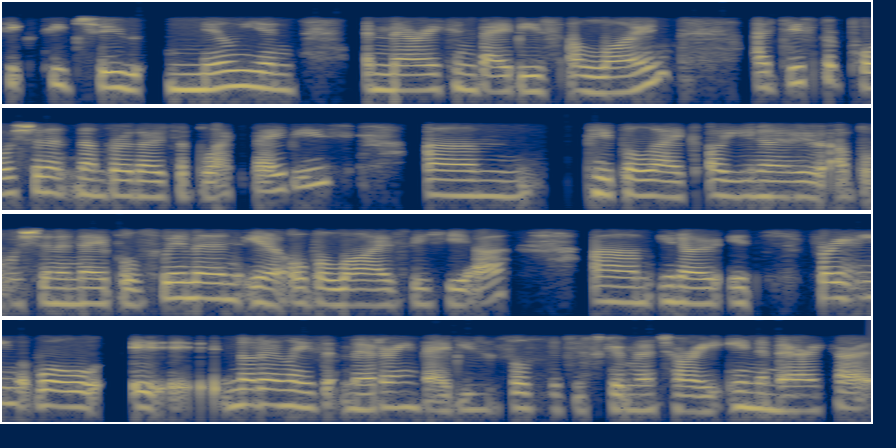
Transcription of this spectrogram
62 million American babies alone. A disproportionate number of those are black babies. Um, people like, oh, you know, abortion enables women, you know, all the lies we hear. Um, you know, it's freeing. Well, it, not only is it murdering babies, it's also discriminatory. In America,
